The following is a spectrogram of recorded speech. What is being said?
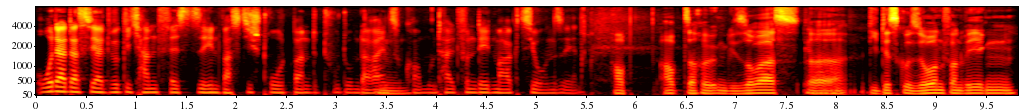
Oder dass wir halt wirklich handfest sehen, was die Strohbande tut, um da Mhm. reinzukommen und halt von denen mal Aktionen sehen. Haupt, Hauptsache irgendwie sowas. Genau. Äh, die Diskussion von wegen,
